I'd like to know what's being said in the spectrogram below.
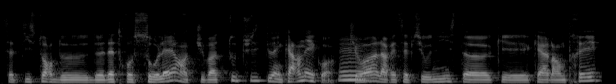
cette histoire de, d'être solaire, tu vas tout de suite l'incarner, quoi. Mhm. Tu vois, la réceptionniste euh, qui, est, qui est à l'entrée,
